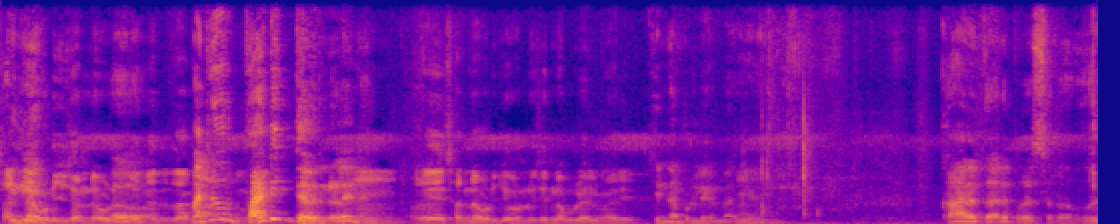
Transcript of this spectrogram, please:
சண்டை பிடிச்சி சண்டை பிடிச்சி மற்றொரு படித்தவர்கள். ஒரே சண்டை பிடிச்ச ஒன்று சின்ன பிள்ளைகள் மாதிரி. சின்ன பிள்ளைகள் மாதிரி. காலத்தால பிரசுறது.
